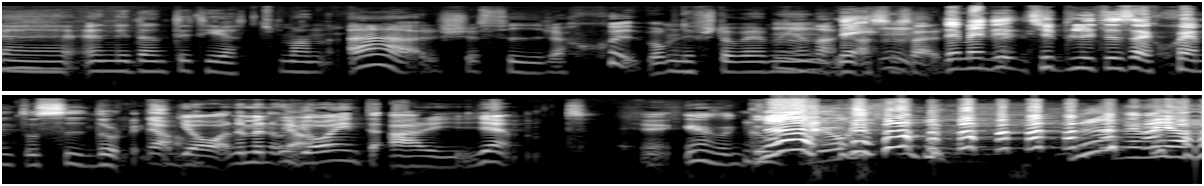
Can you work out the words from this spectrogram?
eh, en identitet man är 24-7, om ni förstår vad jag menar. Nej, Alltså, så här, nej, men det är typ lite så här skämt och sidor. Liksom. Ja, nej, men och Ja. jag är inte arg jämt. Jag är ganska gullig också. Nej, men jag,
